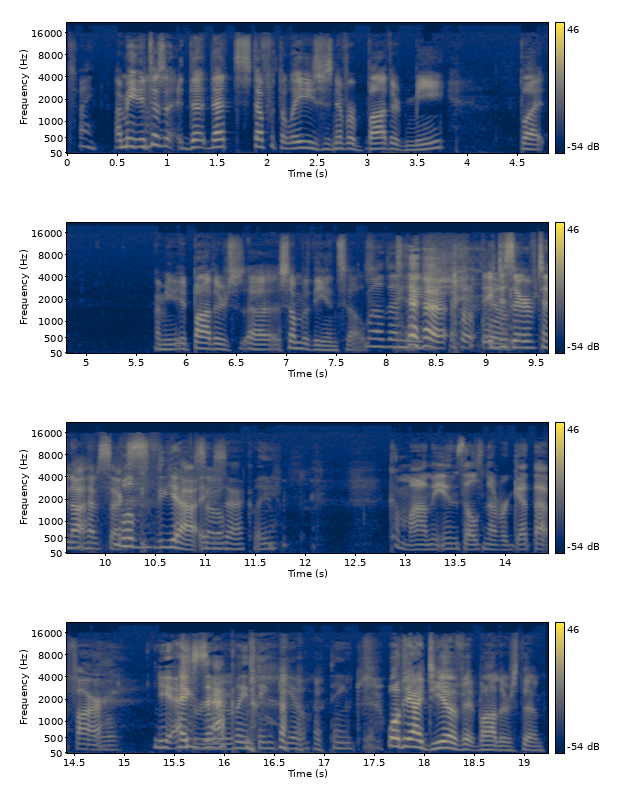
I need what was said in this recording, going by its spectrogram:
It's fine. I mean, it doesn't. Th- that stuff with the ladies has never bothered me, but I mean, it bothers uh, some of the incels. Well, then they, sh- they deserve to not have sex. Well, yeah, So. exactly. Come on, the incels never get that far. Yeah, True. exactly. Thank you. Thank you. Well, the idea of it bothers them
